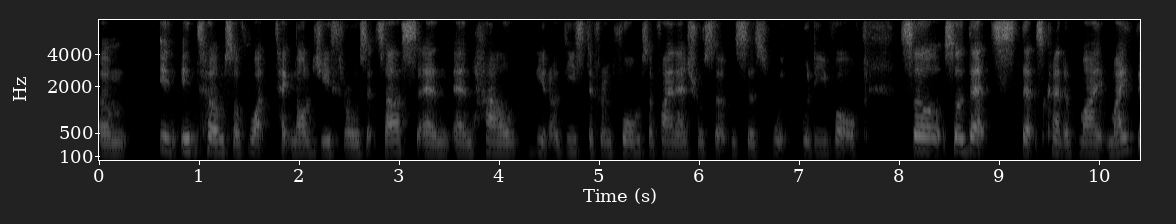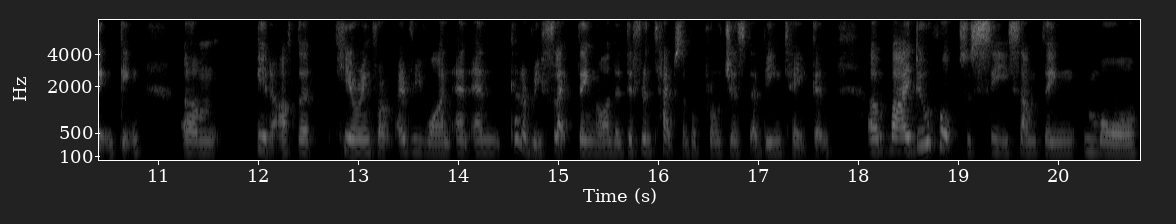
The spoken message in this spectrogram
Um, in, in terms of what technology throws at us and, and how you know these different forms of financial services would, would evolve. So so that's that's kind of my my thinking. Um, you know, after hearing from everyone and, and kind of reflecting on the different types of approaches that are being taken. Um, but I do hope to see something more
